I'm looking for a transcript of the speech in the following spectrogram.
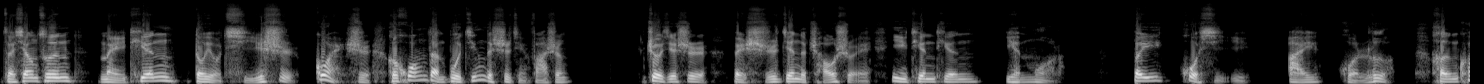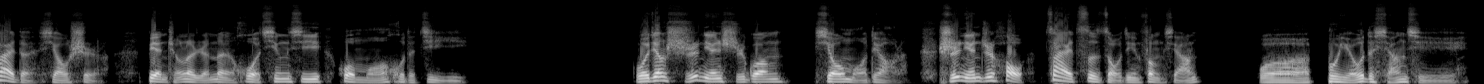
在乡村，每天都有奇事、怪事和荒诞不经的事情发生，这些事被时间的潮水一天天淹没了，悲或喜，哀或乐，很快的消逝了，变成了人们或清晰或模糊的记忆。我将十年时光消磨掉了。十年之后，再次走进凤翔，我不由得想起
